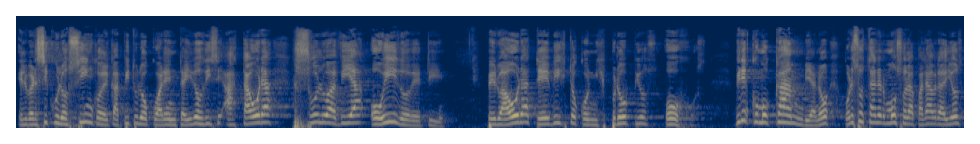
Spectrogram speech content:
el versículo 5 del capítulo 42 dice, hasta ahora solo había oído de ti, pero ahora te he visto con mis propios ojos. Miren cómo cambia, ¿no? Por eso es tan hermoso la palabra de Dios,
